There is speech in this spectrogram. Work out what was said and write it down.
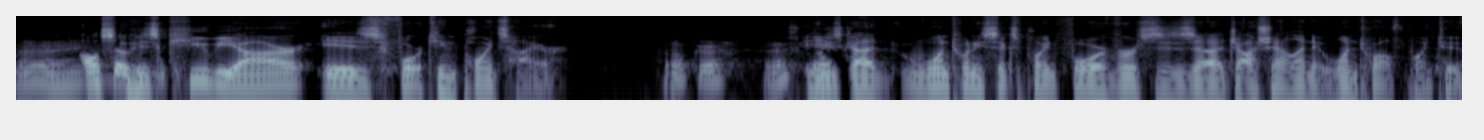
All right. Also, his QBR is 14 points higher. Okay. That's cool. He's got 126.4 versus uh, Josh Allen at 112.2.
